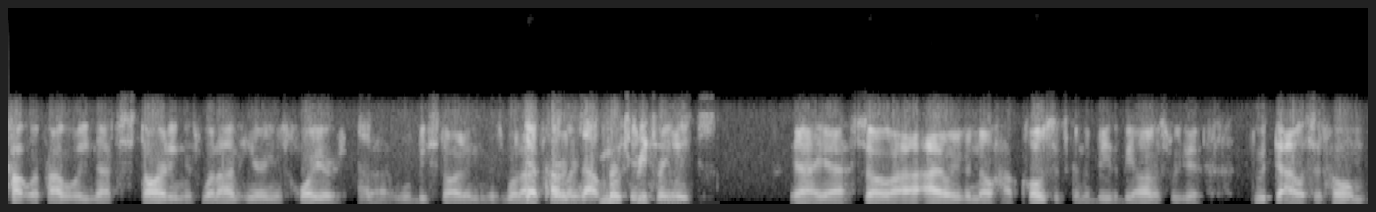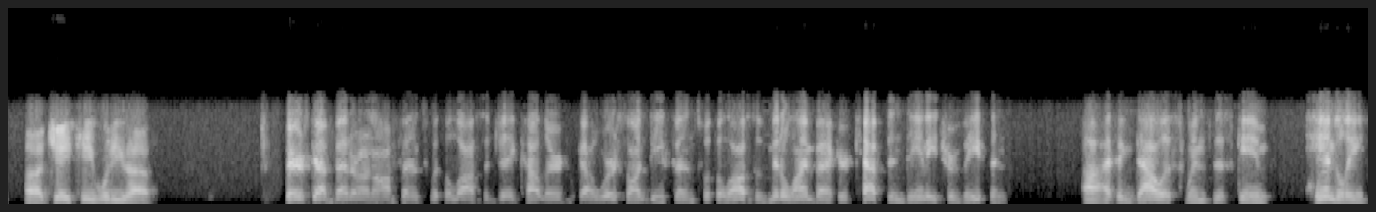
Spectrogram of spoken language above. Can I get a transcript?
Cutler probably not starting, is what I'm hearing. Is Hoyer uh, will be starting, is what I've Cutler's heard. out for two to three weeks. Yeah, yeah. So uh, I don't even know how close it's going to be, to be honest with you, with Dallas at home. Uh, JT, what do you have? Bears got better on offense with the loss of Jay Cutler. Got worse on defense with the loss of middle linebacker Captain Danny Trevathan. Uh, I think Dallas wins this game handily.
